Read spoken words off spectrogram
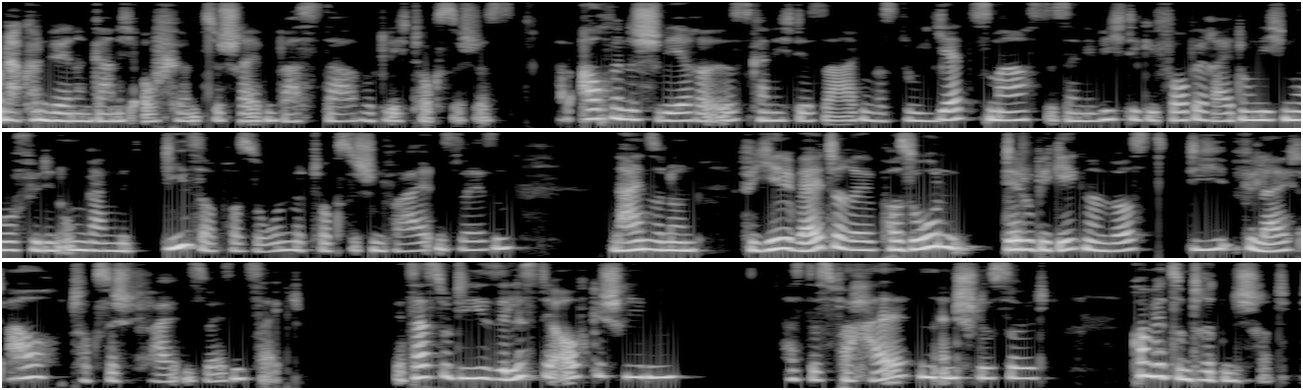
Und da können wir dann gar nicht aufhören zu schreiben, was da wirklich toxisch ist. Aber auch wenn es schwerer ist, kann ich dir sagen, was du jetzt machst, ist eine wichtige Vorbereitung nicht nur für den Umgang mit dieser Person, mit toxischen Verhaltensweisen, nein, sondern für jede weitere Person, der du begegnen wirst, die vielleicht auch toxische Verhaltensweisen zeigt. Jetzt hast du diese Liste aufgeschrieben, hast das Verhalten entschlüsselt. Kommen wir zum dritten Schritt.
